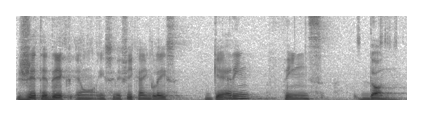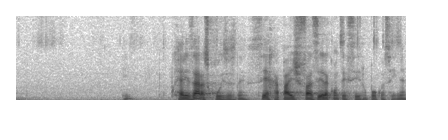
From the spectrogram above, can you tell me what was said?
GTD é um, significa em inglês Getting Things Done. Realizar as coisas, né? ser capaz de fazer acontecer, um pouco assim, né?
